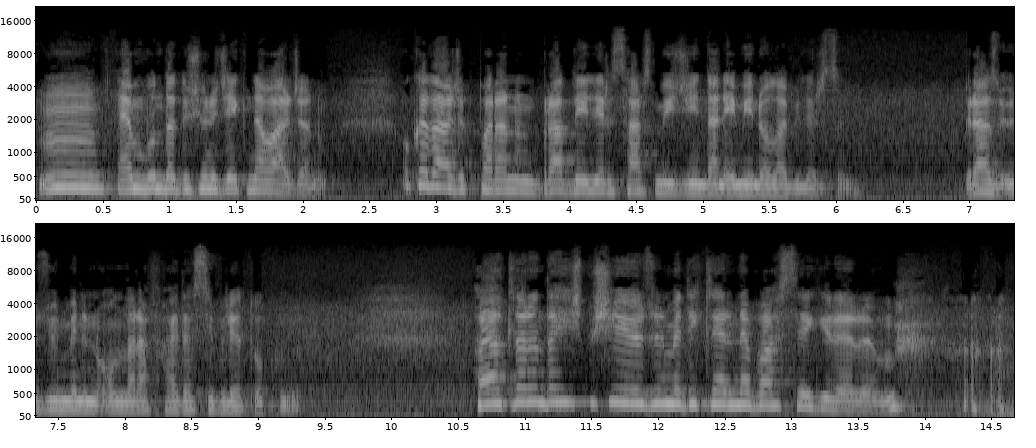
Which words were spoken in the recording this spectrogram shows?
Hmm, hem bunda düşünecek ne var canım? O kadarcık paranın Bradley'leri sarsmayacağından emin olabilirsin. Biraz üzülmenin onlara faydası bile dokunur. Hayatlarında hiçbir şeye üzülmediklerine bahse girerim.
